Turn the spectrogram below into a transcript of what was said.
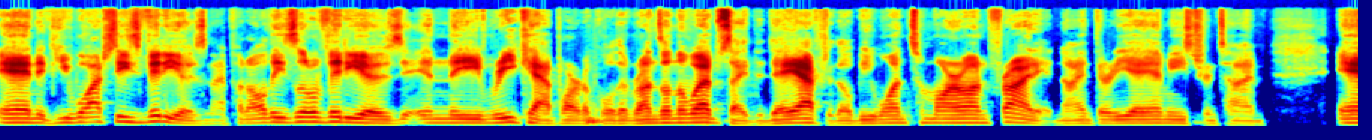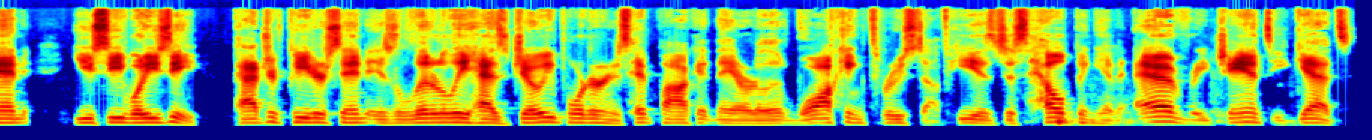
And if you watch these videos, and I put all these little videos in the recap article that runs on the website the day after, there'll be one tomorrow on Friday at 9 30 a.m. Eastern time. And you see what do you see? Patrick Peterson is literally has Joey Porter in his hip pocket. And they are walking through stuff. He is just helping him every chance he gets.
